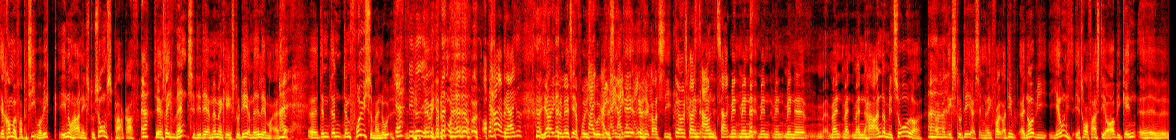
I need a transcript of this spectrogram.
jeg kommer fra et parti, hvor vi ikke endnu har en eksklusionsparagraf. Ja. Så jeg er slet ikke vant til det der med, at man kan ekskludere medlemmer. Altså, øh, dem, dem, dem fryser man ud. Ja, det ved jeg. det ved du. Det har jeg mærket. Jeg har ikke været med til at fryse Nej, ud, vil jeg sige. nej, Det, nej, det vil jeg godt sige. Det er også godt tarveligt sagt. men, men, men, men, men øh, man, man, man har andre metoder, og man ekskluderer simpelthen ikke folk. Og det er noget, vi jævnligt, jeg tror faktisk, det er op igen øh,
